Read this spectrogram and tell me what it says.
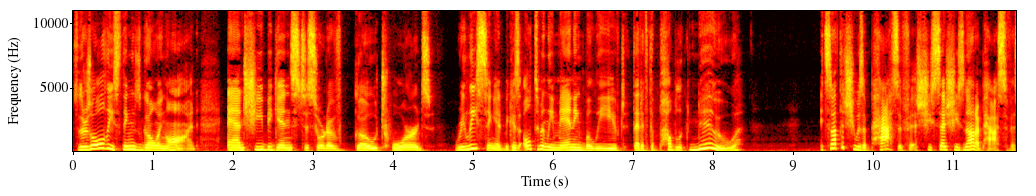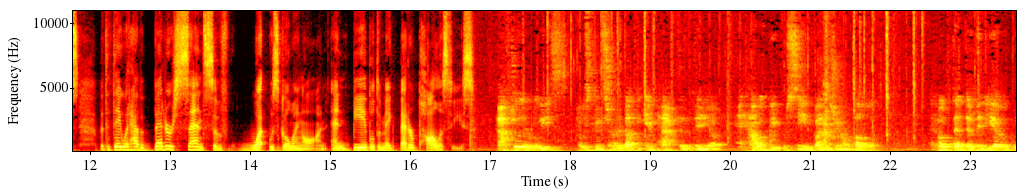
So there's all these things going on. And she begins to sort of go towards releasing it because ultimately Manning believed that if the public knew it's not that she was a pacifist. She says she's not a pacifist, but that they would have a better sense of what was going on and be able to make better policies. After the release, I was concerned about the impact of the video and how it would be perceived by the general public. I hope that the video would.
